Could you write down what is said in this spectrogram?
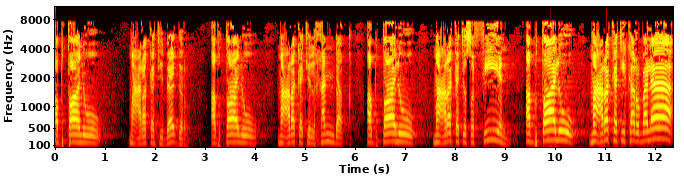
أبطال معركة بدر أبطال معركة الخندق أبطال معركة صفين أبطال معركة كربلاء.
